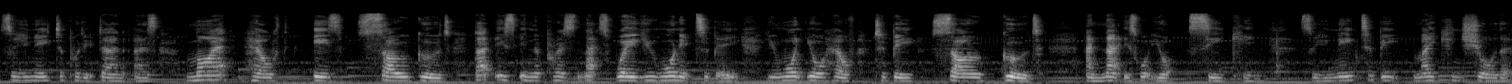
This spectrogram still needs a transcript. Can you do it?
So you need to put it down as, my health is so good. That is in the present. That's where you want it to be. You want your health to be so good. And that is what you're seeking. So you need to be making sure that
